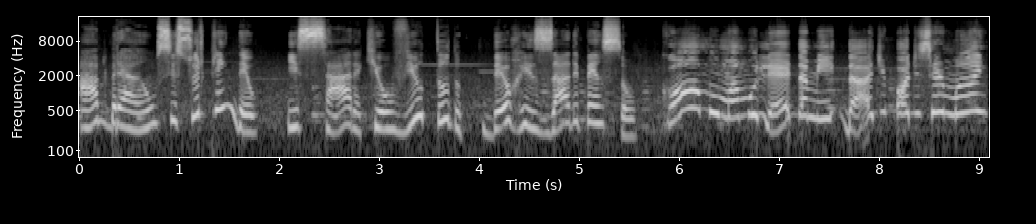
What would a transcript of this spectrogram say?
Abraão se surpreendeu e Sara, que ouviu tudo, deu risada e pensou: Como uma mulher da minha idade pode ser mãe?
